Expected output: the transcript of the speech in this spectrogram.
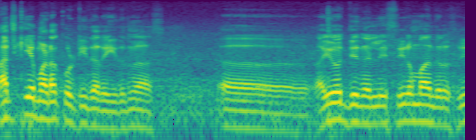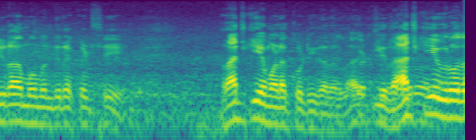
ರಾಜಕೀಯ ಮಾಡಕ್ಕೆ ಕೊಟ್ಟಿದ್ದಾರೆ ಇದನ್ನು ಅಯೋಧ್ಯೆಯಲ್ಲಿ ಶ್ರೀರಾಮಂದಿರ, ಶ್ರೀರಾಮ ಮಂದಿರ ಕಟ್ಟಿಸಿ ರಾಜಕೀಯ ಮಾಡಕ್ಕೆ ಕೊಟ್ಟಿದ್ದಾರಲ್ಲ. ಈ ರಾಜಕೀಯ ವಿರೋಧ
